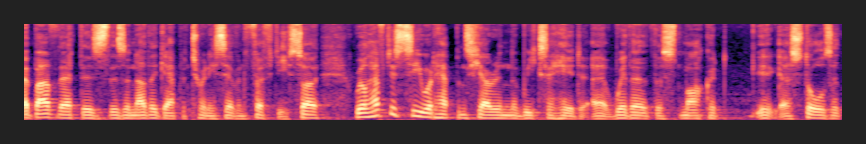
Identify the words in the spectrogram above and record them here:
Above that, there's there's another gap at 27.50. So we'll have to see what happens here in the weeks ahead, uh, whether this market uh, stalls at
